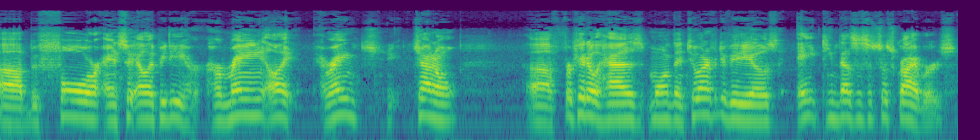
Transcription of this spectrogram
uh, before and so LAPD. Her, her main LA, her main ch- channel, uh, Potato, has more than 250 videos, 18,000 subscribers,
